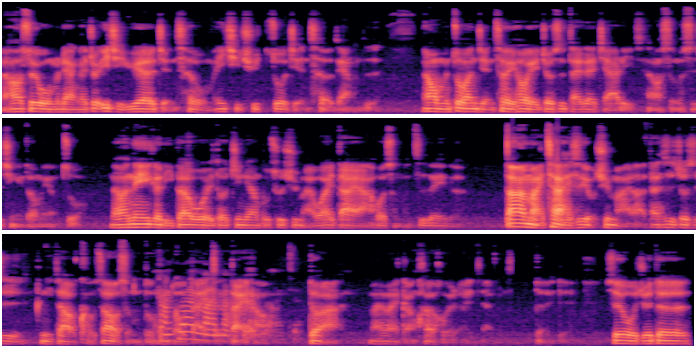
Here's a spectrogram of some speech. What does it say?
然后，所以我们两个就一起约了检测，我们一起去做检测这样子。然后我们做完检测以后，也就是待在家里，然后什么事情也都没有做。然后那一个礼拜，我也都尽量不出去买外带啊，或什么之类的。当然买菜还是有去买啦，但是就是你知道，口罩什么都都带着带好，对啊，买买赶快回来这样子。对对，所以我觉得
